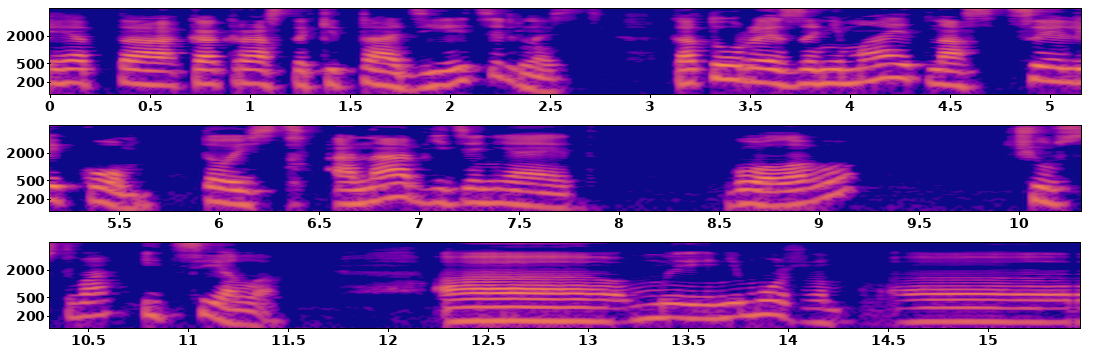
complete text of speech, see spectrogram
это как раз-таки та деятельность, которая занимает нас целиком. То есть она объединяет голову, чувства и тело. А, Мы не можем а,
